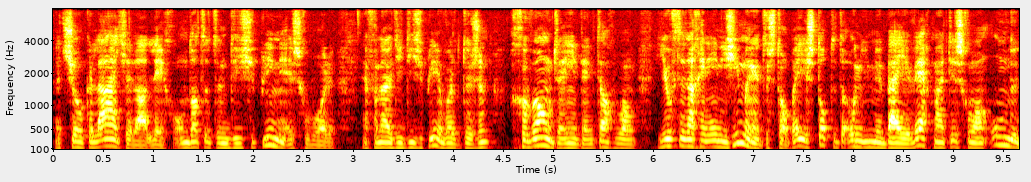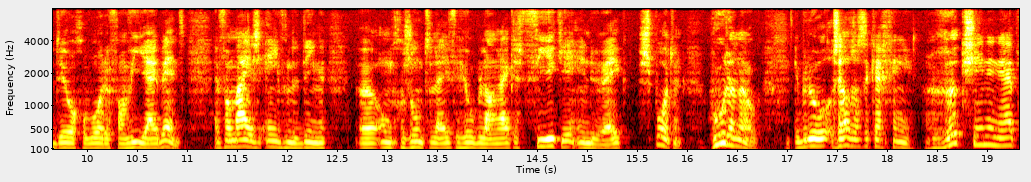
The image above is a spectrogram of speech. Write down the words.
dat chocolaatje laat liggen, omdat het een discipline is geworden. En vanuit die discipline wordt het dus een gewoonte. En je denkt dan gewoon, je hoeft er dan geen energie meer in te stoppen. Je stopt het ook niet meer bij je weg, maar het is gewoon onderdeel geworden van wie jij bent. En voor mij is een van de dingen uh, om gezond te leven heel belangrijk, is vier keer in de week sporten. Hoe dan ook. Ik bedoel, zelfs als ik er geen rukzin in heb,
